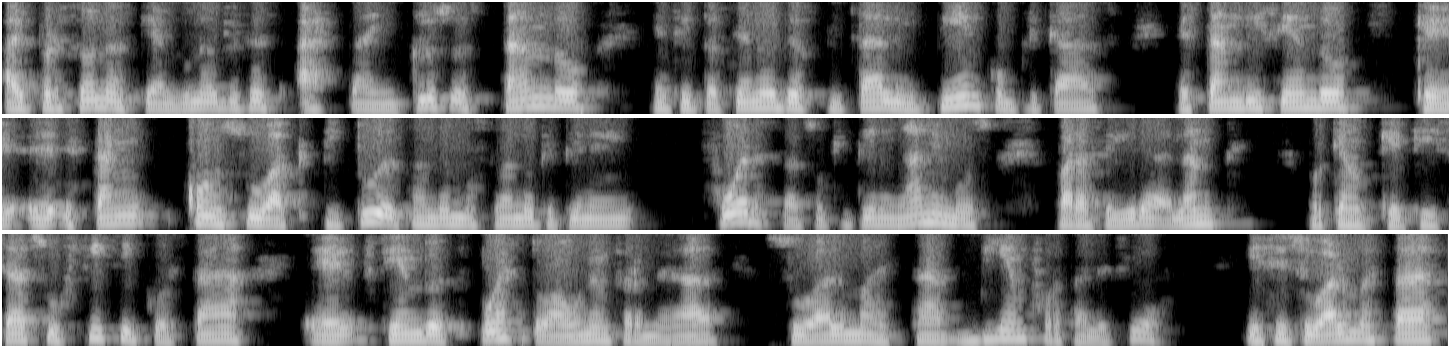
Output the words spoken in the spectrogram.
hay personas que algunas veces hasta incluso estando en situaciones de hospital y bien complicadas, están diciendo que eh, están con su actitud, están demostrando que tienen fuerzas o que tienen ánimos para seguir adelante, porque aunque quizás su físico está eh, siendo expuesto a una enfermedad, su alma está bien fortalecida. Y si su alma está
